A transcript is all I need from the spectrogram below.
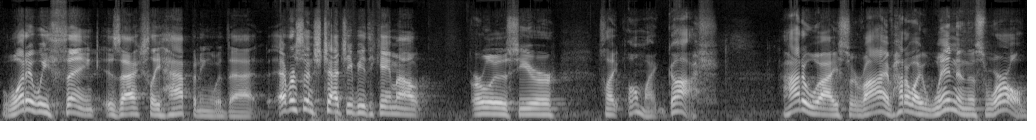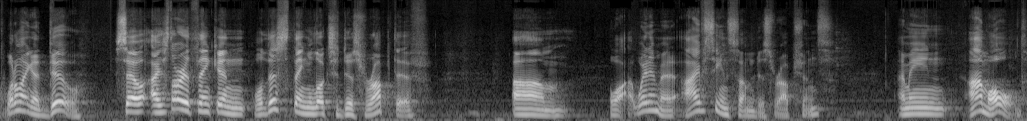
What do we think is actually happening with that? Ever since ChatGPT came out earlier this year, it's like, oh my gosh, how do I survive? How do I win in this world? What am I going to do? So I started thinking, well, this thing looks disruptive. Um, well, wait a minute, I've seen some disruptions. I mean, I'm old.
